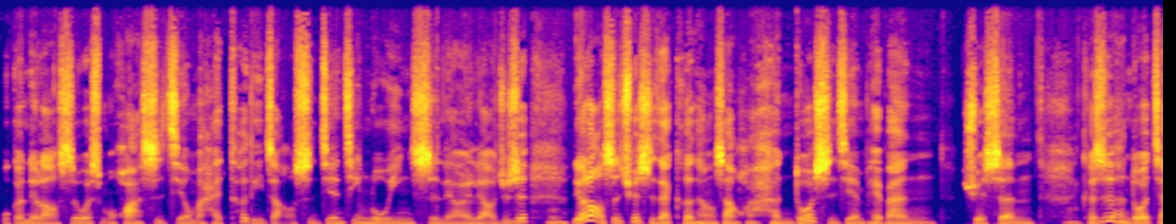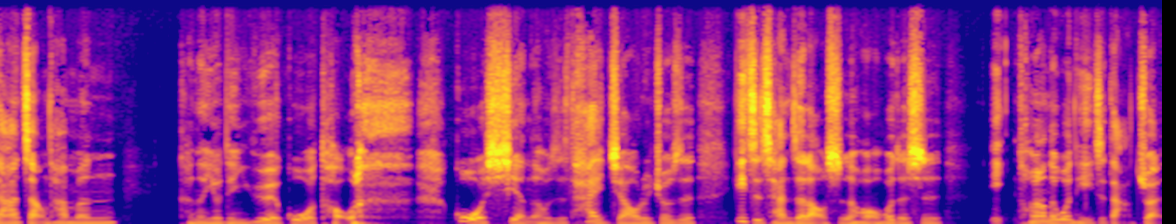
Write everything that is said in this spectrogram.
我跟刘老师为什么花时间，我们还特地找时间进录音室聊一聊。就是刘老师确实在课堂上花很多时间陪伴学生，嗯、可是很多家长他们可能有点越过头了、过线了，或者是太焦虑，就是一直缠着老师吼，或者是一同样的问题一直打转。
